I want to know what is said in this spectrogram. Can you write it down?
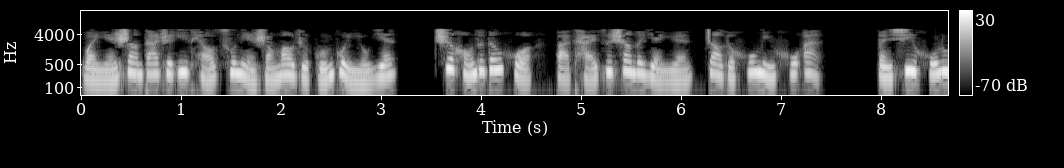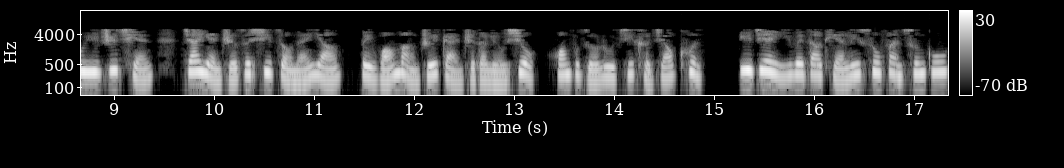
碗沿上搭着一条粗脸，上冒着滚滚油烟。赤红的灯火把台子上的演员照得忽明忽暗。本戏《葫芦玉》之前加演折子戏《走南洋》，被王莽追赶着的刘秀慌不择路，饥渴交困。遇见一位到田里送饭村姑，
